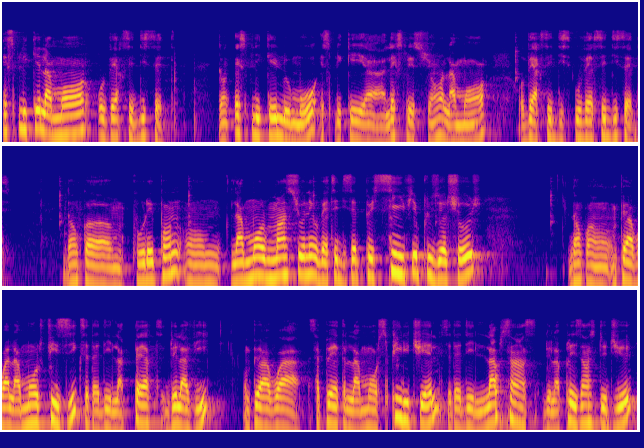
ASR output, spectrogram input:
expliquer la mort au verset 17. Donc expliquer le mot, expliquer euh, l'expression, la mort au verset, 10, au verset 17. Donc euh, pour répondre, on, la mort mentionnée au verset 17 peut signifier plusieurs choses. Donc on, peut avoir la mort physique, c'est-à-dire la perte de la vie. On peut avoir, ça peut être la mort spirituelle, c'est-à-dire l'absence de la présence de Dieu.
